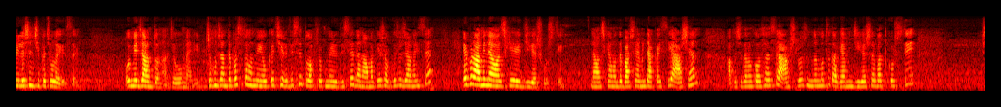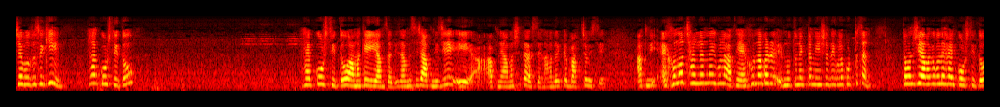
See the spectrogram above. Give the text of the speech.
রিলেশনশিপে চলে গেছে। ওই মেয়ে জানতো না যে ও ম্যারিড যখন জানতে পারছে, তখন মেয়ে ওকে ছেড়ে দিছে ব্লক টক মেরে দিছে দেন আমাকে সবকিছু জানাইছে। এরপর আমি নেওয়াজকে জিজ্ঞেস করছি। নেওয়াজকে আমাদের বাসায় আমি ডাকাইছি, আসেন, আপনার সাথে আমার কথা আছে, আসলো সুন্দর মতো, তাকে আমি জিজ্ঞাসাবাদ করছি। সে বলতেছে কি? হ্যাঁ করছি তো। হ্যাঁ করছি তো, আমাকে এই আনসার দিচ্ছে আমি আপনি যে আপনি আমার সাথে আছেন, আমাদের একটা বাচ্চা হয়েছে, আপনি এখনও ছাড়লেন না এগুলো? আপনি এখন আবার নতুন একটা মেয়ের সাথে এগুলো করতেছেন? তখন সে আমাকে বলে হ্যাঁ করছি তো।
